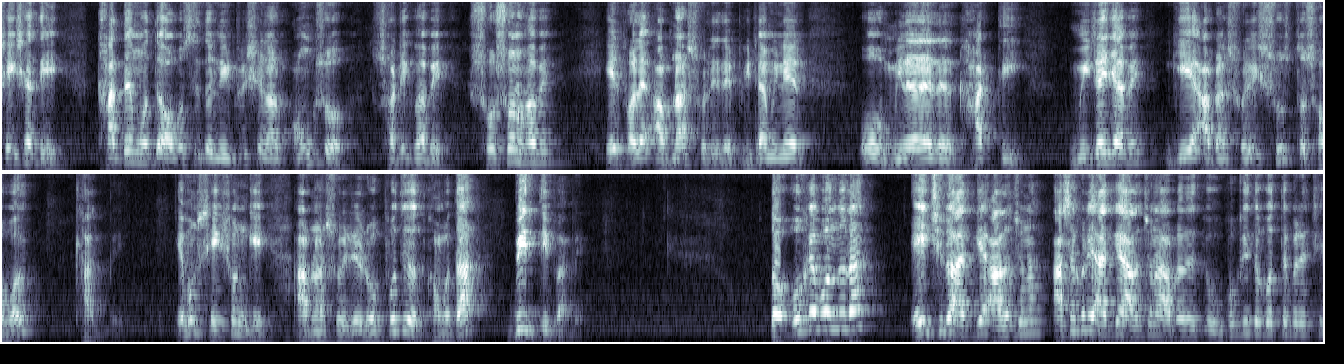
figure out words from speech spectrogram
সেই সাথে খাদ্যের মধ্যে অবস্থিত নিউট্রিশনাল অংশ সঠিকভাবে শোষণ হবে। এর ফলে আপনার শরীরে ভিটামিনের ও মিনারেলের ঘাটতি মিটে যাবে, গিয়ে আপনার শরীর সুস্থ, সবল থাকবে এবং সেই সঙ্গে আপনার শরীরে রোগ প্রতিরোধ ক্ষমতা বৃদ্ধি পাবে। তো ওকে বন্ধুরা, এই ছিল আজকে আলোচনা। আশা করি আজকে আলোচনা আপনাদেরকে উপকৃত করতে পেরেছে।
